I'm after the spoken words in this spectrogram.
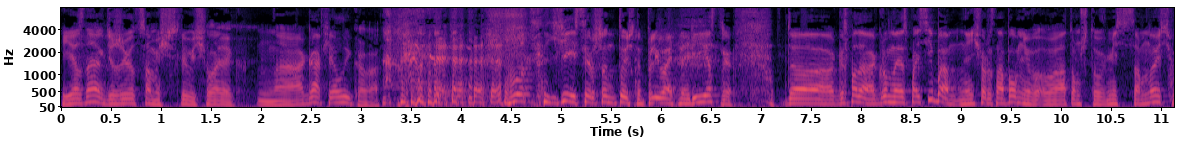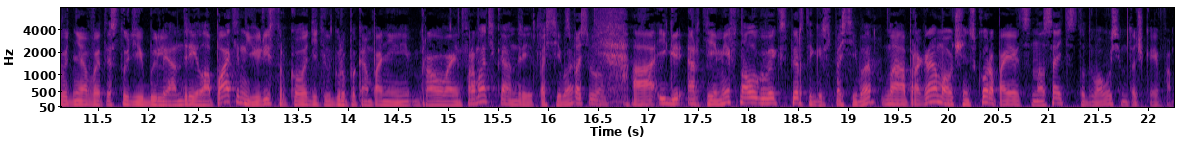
Я знаю, где живет самый счастливый человек. Агафья Лыкова. Вот ей совершенно точно плевать на реестры. Господа, огромное спасибо. Еще раз напомню о том, что вместе со мной сегодня в этой студии были Андрей Лопатин, юрист, руководитель группы компании «Правовая информатика». Андрей, спасибо. Спасибо. А, Игорь Артемьев, налоговый эксперт. Игорь, спасибо. А программа очень скоро появится на сайте 128.fm.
